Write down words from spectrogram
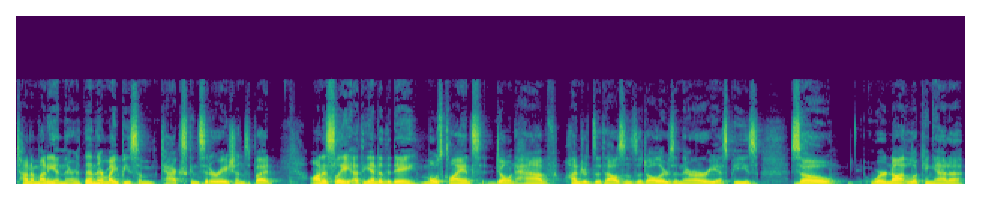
ton of money in there. Then there might be some tax considerations, but honestly, at the end of the day, most clients don't have hundreds of thousands of dollars in their RESPs. So we're not looking at a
